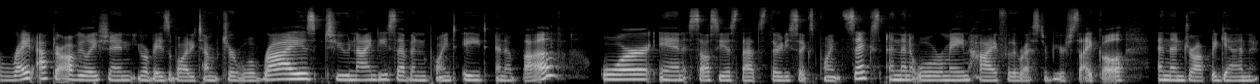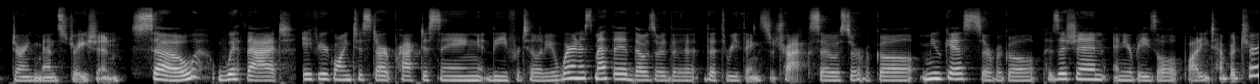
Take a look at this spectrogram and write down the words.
right after ovulation, your basal body temperature will rise to 97.8 and above or in Celsius, that's 36.6, and then it will remain high for the rest of your cycle and then drop again during menstruation. So, with that, if you're going to start practicing the fertility awareness method, those are the, the three things to track. So, cervical mucus, cervical position, and your basal body temperature.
